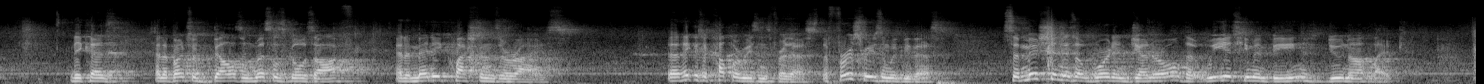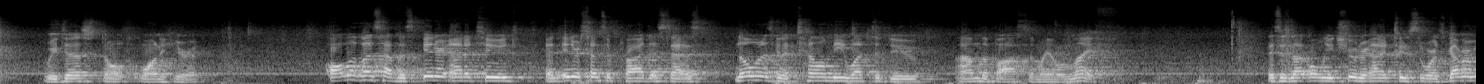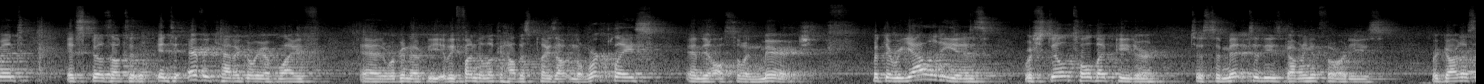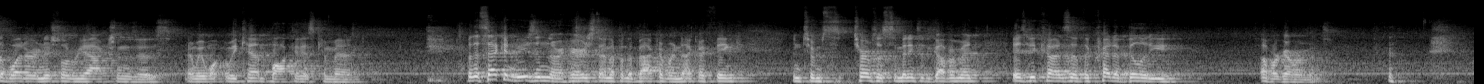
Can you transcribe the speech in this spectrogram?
Because, and a bunch of bells and whistles goes off, and many questions arise. And I think there's a couple reasons for this. The first reason would be this Submission is a word in general that we as human beings do not like. We just don't want to hear it. All of us have this inner attitude, an inner sense of pride that says, no one is going to tell me what to do. I'm the boss of my own life. This is not only true in our attitudes towards government, it spills out to, into every category of life. And we're going to be, it'll be fun to look at how this plays out in the workplace and also in marriage. But the reality is, we're still told by Peter to submit to these governing authorities, regardless of what our initial reactions is, and we, want, we can't balk at his command. But the second reason our hairs stand up on the back of our neck, I think, in terms, terms of submitting to the government, is because of the credibility of our government.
